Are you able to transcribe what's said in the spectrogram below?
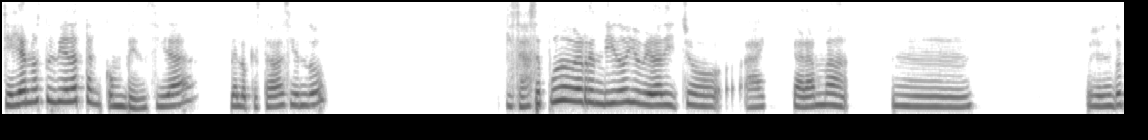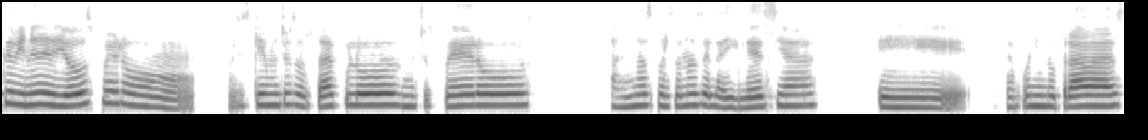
si ella no estuviera tan convencida de lo que estaba haciendo, quizás se pudo haber rendido y hubiera dicho, ay, caramba, mmm, pues yo siento que viene de Dios, pero pues es que hay muchos obstáculos, muchos peros. Algunas personas de la iglesia eh, están poniendo trabas.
